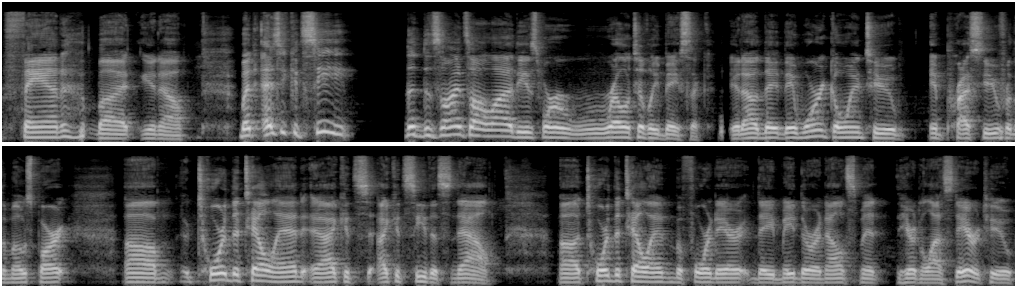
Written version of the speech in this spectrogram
fan, but you know. But as you can see, the designs on a lot of these were relatively basic. You know, they, they weren't going to impress you for the most part. Um, toward the tail end, and I could I could see this now. Uh, toward the tail end, before they they made their announcement here in the last day or two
